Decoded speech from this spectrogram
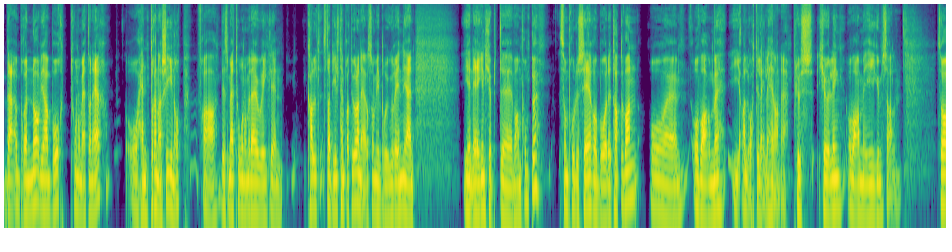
brønner. Vi har bort 200 meter ned og henter energien opp fra det som er 200, men det er jo egentlig en kald, stabil temperatur der nede som vi bruker inn i en, i en egenkjøpt eh, varmepumpe som produserer både tappevann og, eh, og varme i alle 80 leilighetene, pluss kjøling og varme i gymsalen. Så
